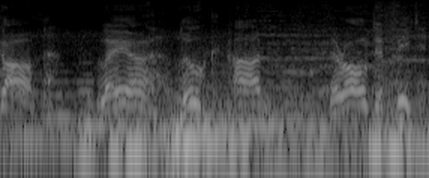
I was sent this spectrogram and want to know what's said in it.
Gone. Leia, Luke, Han, they're all defeated.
